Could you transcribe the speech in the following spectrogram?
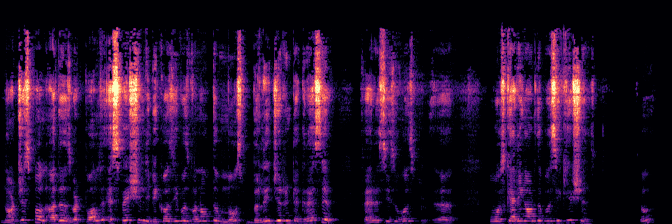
Not just Paul, others, but Paul especially because he was one of the most belligerent, aggressive Pharisees who was uh, who was carrying out the persecutions. So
